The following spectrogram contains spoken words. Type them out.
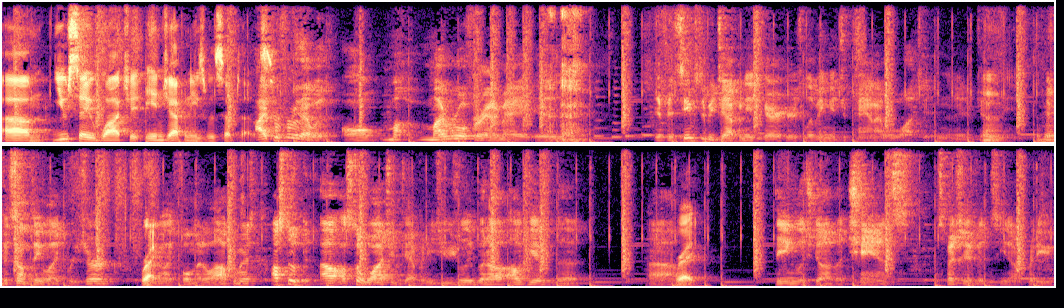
um, you say watch it in Japanese with subtitles. I prefer that with all. My, my rule for anime is if it seems to be Japanese characters living in Japan, I will watch it in the native Japanese. If it's something like Berserk. Mm-hmm. Right. like Full Metal Alchemist, I'll still I'll, I'll still watch in Japanese usually, but I'll, I'll give the uh, right. the English dub a chance, especially if it's you know pretty,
